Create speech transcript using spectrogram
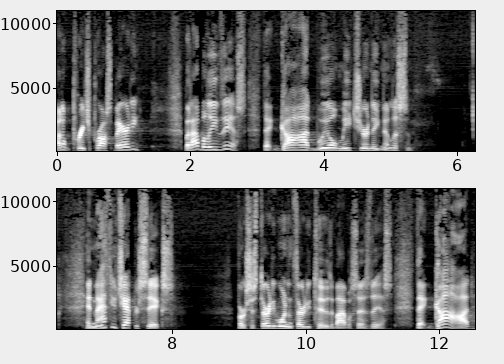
I don't preach prosperity. But I believe this that God will meet your need. Now, listen. In Matthew chapter 6, verses 31 and 32, the Bible says this that God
